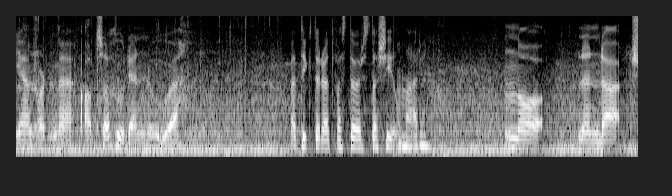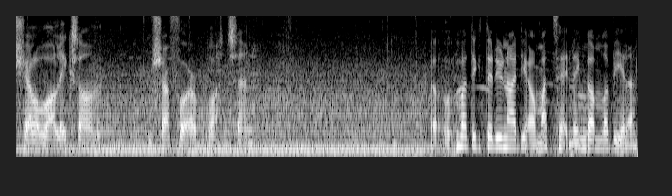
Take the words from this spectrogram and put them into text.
Jämfört med alltså hur den nu är. Vad tyckte du att var största skillnaden? Nå, den där själva liksom chaufförplatsen. Vad tyckte du Nadja om att se den gamla bilen?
